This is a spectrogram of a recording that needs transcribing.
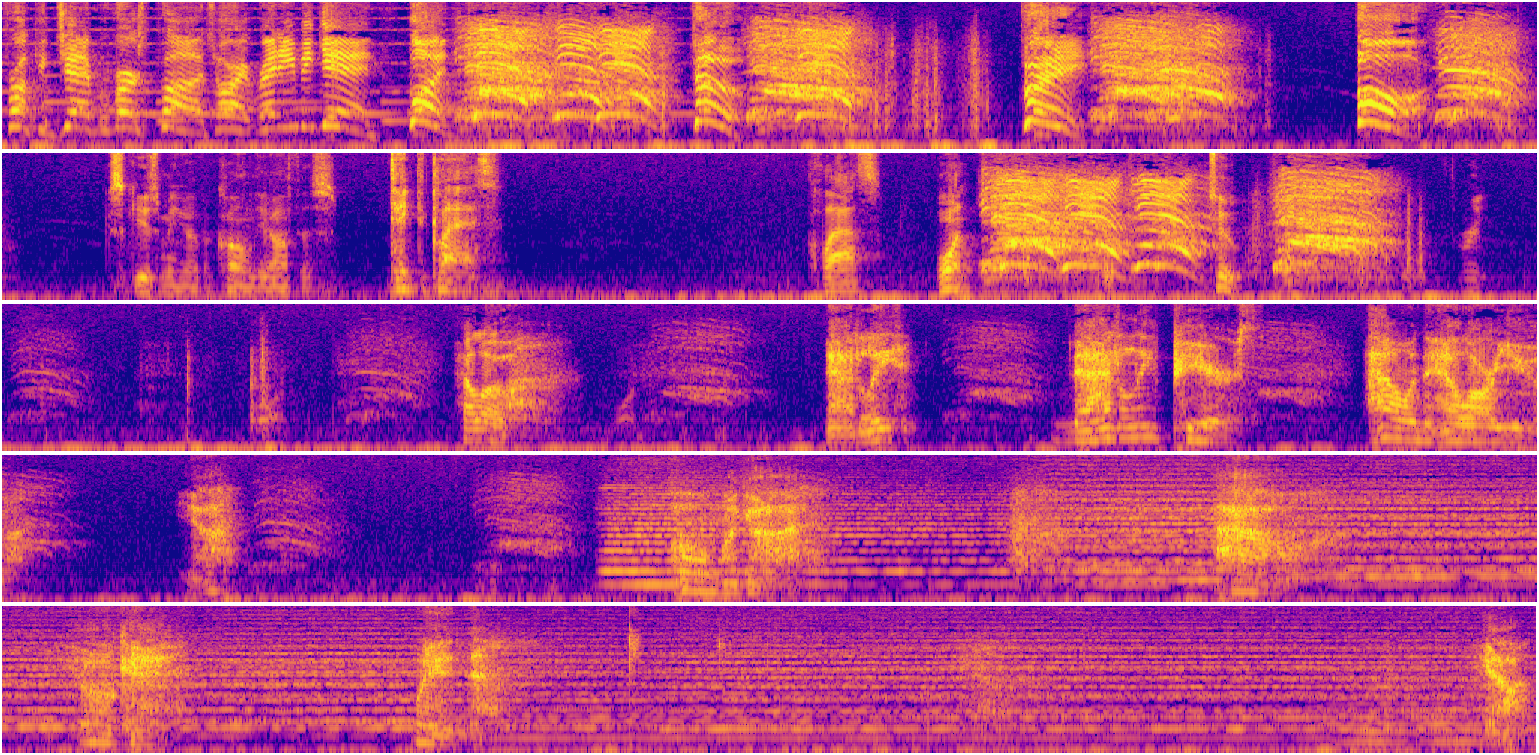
front kick, jab, reverse punch. All right, ready, begin. One, two, three, four. Excuse me, you have a call in the office. Take the class. Class one, two, three. Hello. Natalie? Natalie Pierce. How in the hell are you? Yeah? Oh my god. How? Okay? When? Yeah.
